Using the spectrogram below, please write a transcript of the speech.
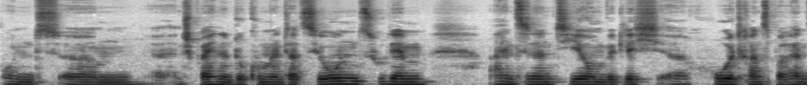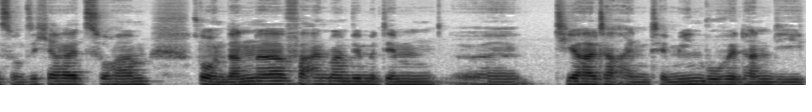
und ähm, entsprechende Dokumentationen zu dem einzelnen Tier, um wirklich äh, hohe Transparenz und Sicherheit zu haben. So, und dann äh, vereinbaren wir mit dem äh, Tierhalter einen Termin, wo wir dann die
